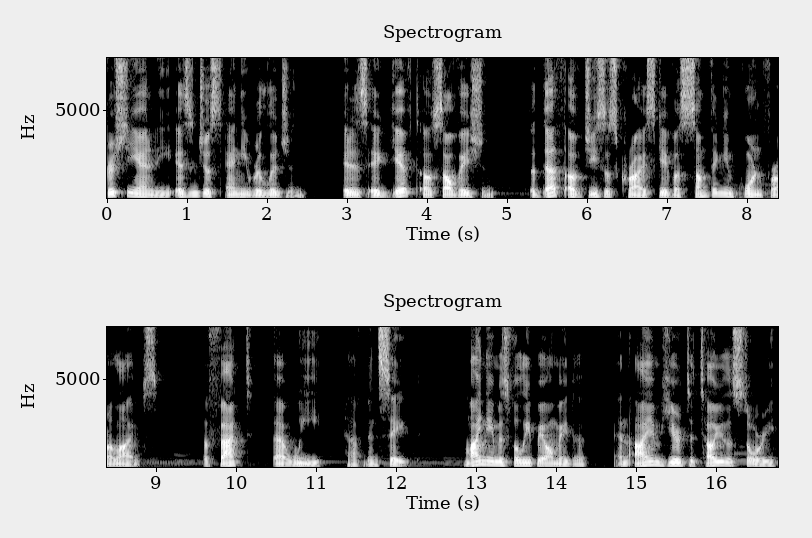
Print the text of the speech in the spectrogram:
Christianity isn't just any religion, it is a gift of salvation. The death of Jesus Christ gave us something important for our lives the fact that we have been saved. My name is Felipe Almeida, and I am here to tell you the story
